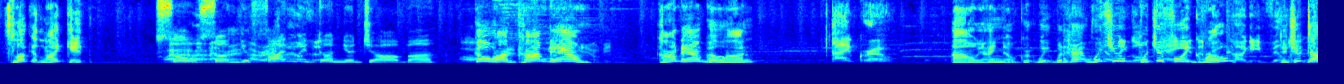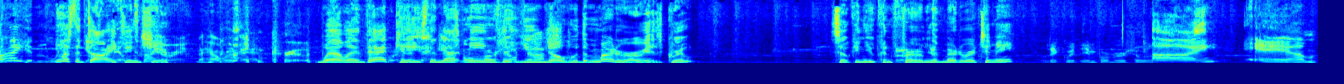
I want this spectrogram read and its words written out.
It's looking like it. So, son, you alright. finally done your job, huh? Oh. Gohan, calm down. Calm down, Gohan. I'm Groot. Oh, I know. Gro- Wait, what happened? Weren't you, weren't you fully grown? Did you die? You must have died, didn't you? The hell was that? Well, in that case, then that means that you know who the murderer is, Groot. So can you confirm the murderer to me? Liquid infomercial. I am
